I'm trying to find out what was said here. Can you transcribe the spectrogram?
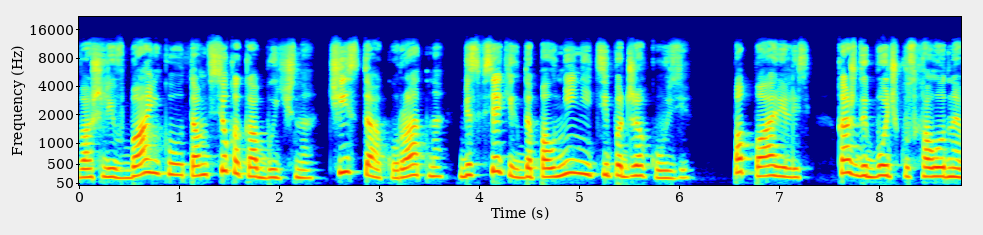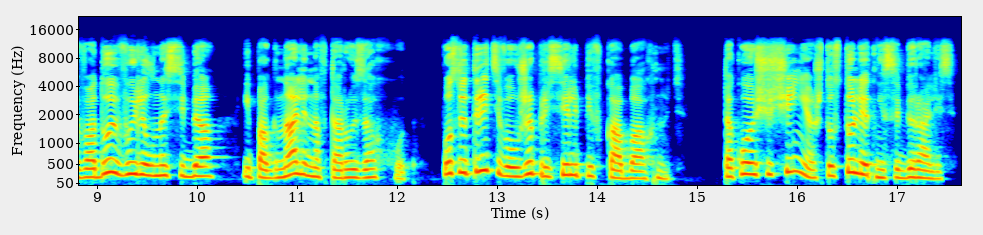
Вошли в баньку, там все как обычно, чисто, аккуратно, без всяких дополнений типа джакузи. Попарились, каждый бочку с холодной водой вылил на себя и погнали на второй заход. После третьего уже присели пивка бахнуть. Такое ощущение, что сто лет не собирались.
